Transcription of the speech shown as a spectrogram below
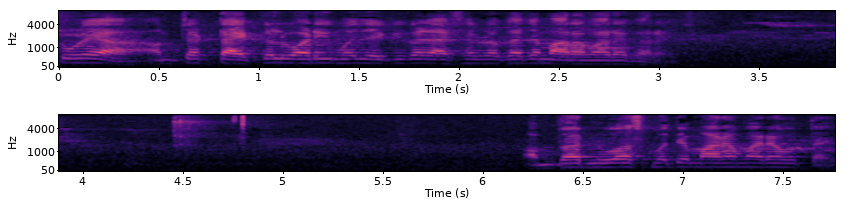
टोळ्या आमच्या टायकलवाडीमध्ये एकीकडे अशा प्रकारच्या मारामाऱ्या करायच्या. आमदार निवासमध्ये मारामाऱ्या होत आहेत.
